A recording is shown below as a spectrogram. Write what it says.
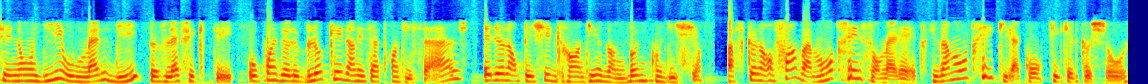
ses non-dits ou mal-dits peuvent l'affecter au point de le bloquer dans les apprentissages et de l'empêcher de grandir dans de bonnes conditions. Parce que l'enfant va montrer son mal-être, il va montrer qu'il a compris quelque chose,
